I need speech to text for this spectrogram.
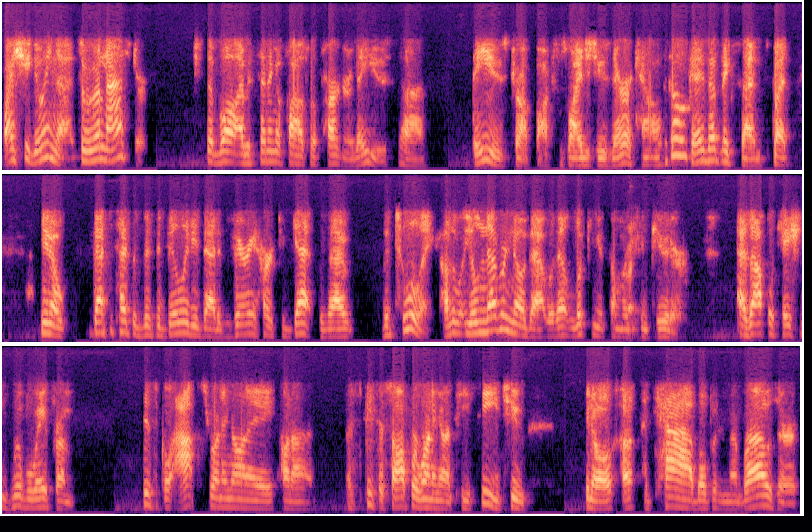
why is she doing that? So we went and asked her She said, well, I was sending a file to a partner. They use uh, they use Dropbox, so I just use their account. I was like, oh, okay, that makes sense. But you know, that's the type of visibility that is very hard to get without the tooling. Otherwise, you'll never know that without looking at someone's right. computer. As applications move away from physical apps running on a on a, a piece of software running on a PC to, you know, a, a tab open in a browser.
